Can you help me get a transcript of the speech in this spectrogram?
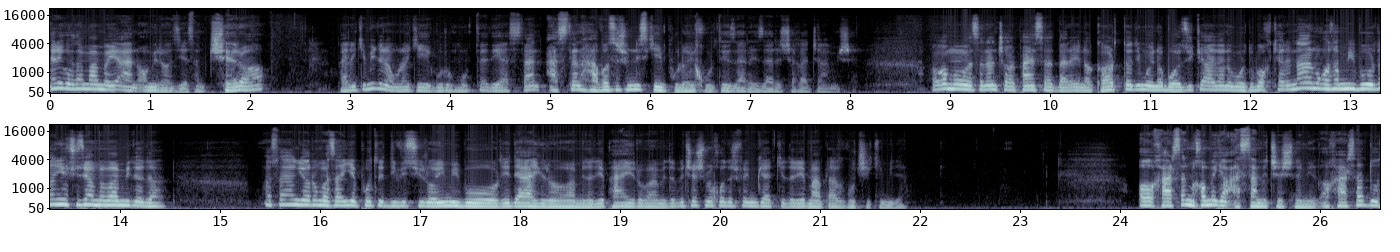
یعنی گفتم من با یه انعامی راضی هستم. چرا؟ برای اینکه می‌دونم اونا که یه گروه مبتدی هستن اصلا حواسشون نیست که این پولای خورده ذره ذره چقدر جمع میشه. آقا ما مثلا 4 5 ساعت برای اینا کارت دادیم و اینا بازی کردن و برد و باخت کردن. نه مثلا میبردن یه چیزی هم به من می‌دادن. مثلا یارو مثلا یه پت 200 یورویی می‌برد یه 10 یورو به من می‌داد یه 5 یورو به من می‌داد به چشم خودش فکر می‌کرد که داره یه مبلغ کوچیکی میده. آخر سر می‌خوام بگم اصلا به چش نمیاد. آخر سر دو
